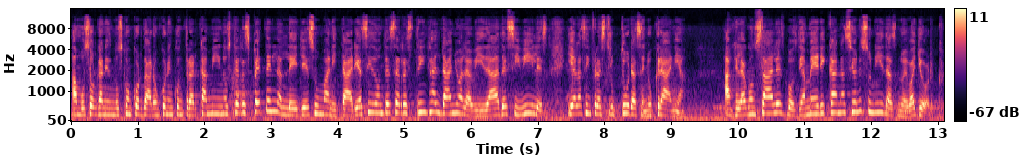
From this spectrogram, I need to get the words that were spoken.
Ambos organismos concordaron con encontrar caminos que respeten las leyes humanitarias y donde se restrinja el daño a la vida de civiles y a las infraestructuras en Ucrania. Ángela González, Voz de América, Naciones Unidas, Nueva York.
